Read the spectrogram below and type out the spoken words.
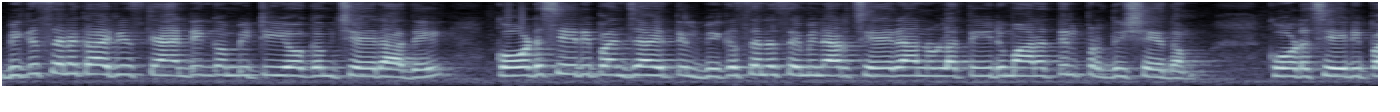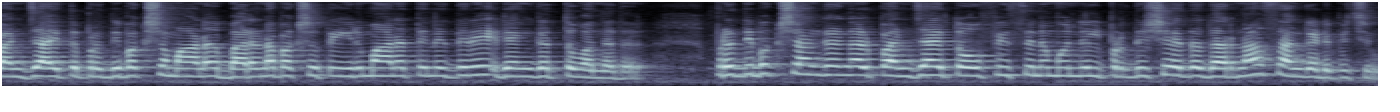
വികസനകാര്യ സ്റ്റാൻഡിംഗ് കമ്മിറ്റി യോഗം ചേരാതെ കോടശ്ശേരി പഞ്ചായത്തിൽ വികസന സെമിനാർ ചേരാനുള്ള തീരുമാനത്തിൽ പ്രതിഷേധം. കോടശ്ശേരി പഞ്ചായത്ത് പ്രതിപക്ഷമാണ് ഭരണപക്ഷ തീരുമാനത്തിനെതിരെ രംഗത്ത് വന്നത്. പ്രതിപക്ഷ അംഗങ്ങൾ പഞ്ചായത്ത് ഓഫീസിന് മുന്നിൽ പ്രതിഷേധ ധർണ സംഘടിപ്പിച്ചു.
